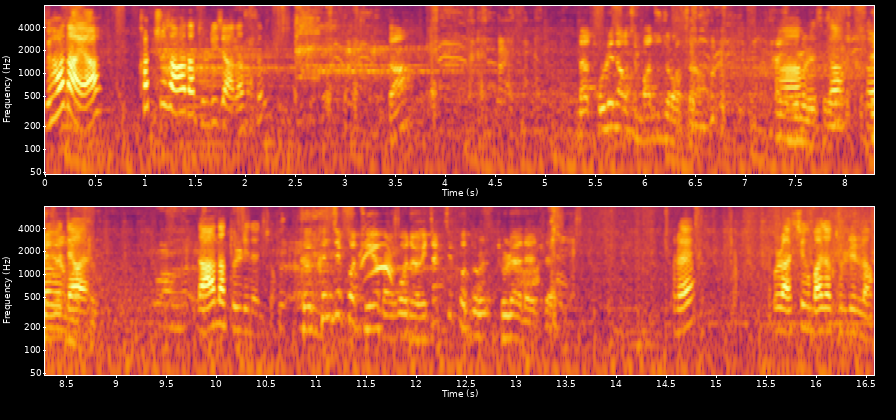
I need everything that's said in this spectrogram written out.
왜 하나야? 카추사 하나 돌리지 않았음? 나? 나 돌리다가 지금 마주주러 왔잖아 다시 아, 돌리고 있어 그랬어? 그러면 내가- 마주. 나 하나 돌리는 중 그큰 집 거 뒤에 말고 저기 짝집 거 돌, 돌려야 될 때 그래? 몰라 지금 맞아 돌릴라고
